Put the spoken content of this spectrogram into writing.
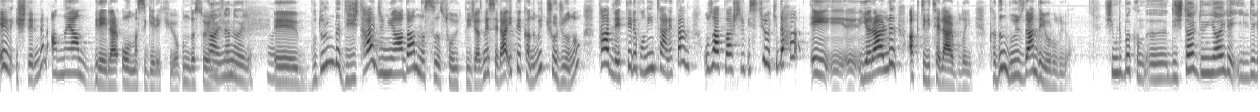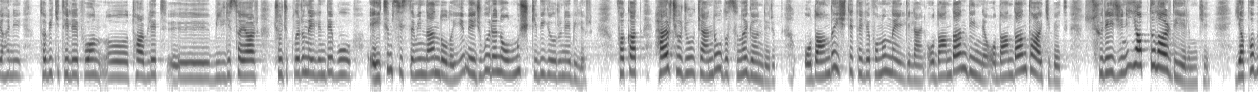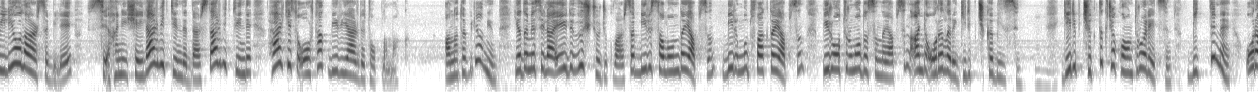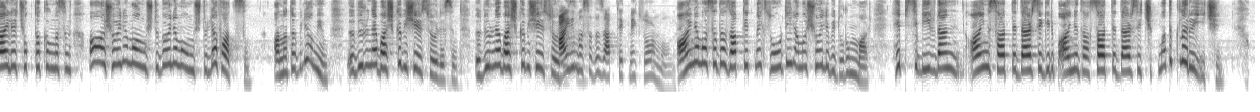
ev işlerinden anlayan bireyler olması gerekiyor. Bunu da söylemiş Aynen olayım. öyle. Ee, bu durumda dijital dünyadan nasıl soyutlayacağız? Mesela İpek Hanım üç çocuğunu tablet, telefonu, internetten uzaklaştırıp istiyor ki daha e, e, yararlı aktiviteler bulayım. Kadın bu yüzden de yoruluyor. Şimdi bakın e, dijital dünya ile ilgili hani tabii ki telefon, e, tablet, e, bilgisayar çocukların elinde bu eğitim sisteminden dolayı mecburen olmuş gibi görünebilir. Fakat her çocuğu kendi odasına gönderip odanda işte telefonunla ilgilen, odandan dinle, odandan takip et sürecini yaptılar diyelim ki. Yapabiliyorlarsa bile hani şeyler bittiğinde, dersler bittiğinde herkesi ortak bir yerde toplamak. Anlatabiliyor muyum? Ya da mesela evde üç çocuk varsa biri salonda yapsın, biri mutfakta yapsın, biri oturma odasında yapsın. Anne oralara girip çıkabilsin. Girip çıktıkça kontrol etsin. Bitti mi? Orayla çok takılmasın. Aa şöyle mi olmuştu, böyle mi olmuştu laf atsın. Anlatabiliyor muyum? Öbürüne başka bir şey söylesin. Öbürüne başka bir şey söylesin. Aynı masada zapt etmek zor mu olur? Aynı masada zapt etmek zor değil ama şöyle bir durum var. Hepsi birden aynı saatte derse girip aynı saatte derse çıkmadıkları için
